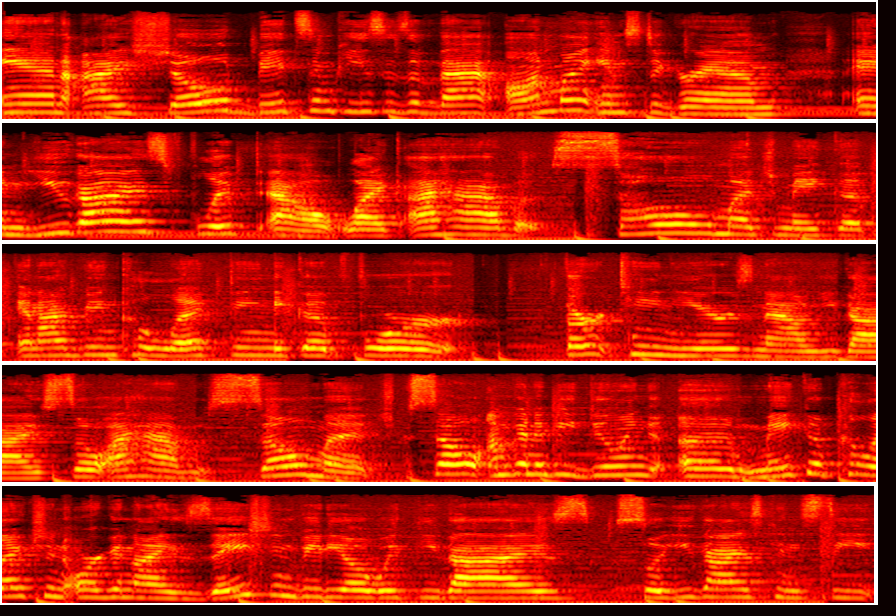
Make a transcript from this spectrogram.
and I showed bits and pieces of that on my Instagram and you guys flipped out. Like I have so much makeup and I've been collecting makeup for 13 years now, you guys. So I have so much. So I'm gonna be doing a makeup collection organization video with you guys so you guys can see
